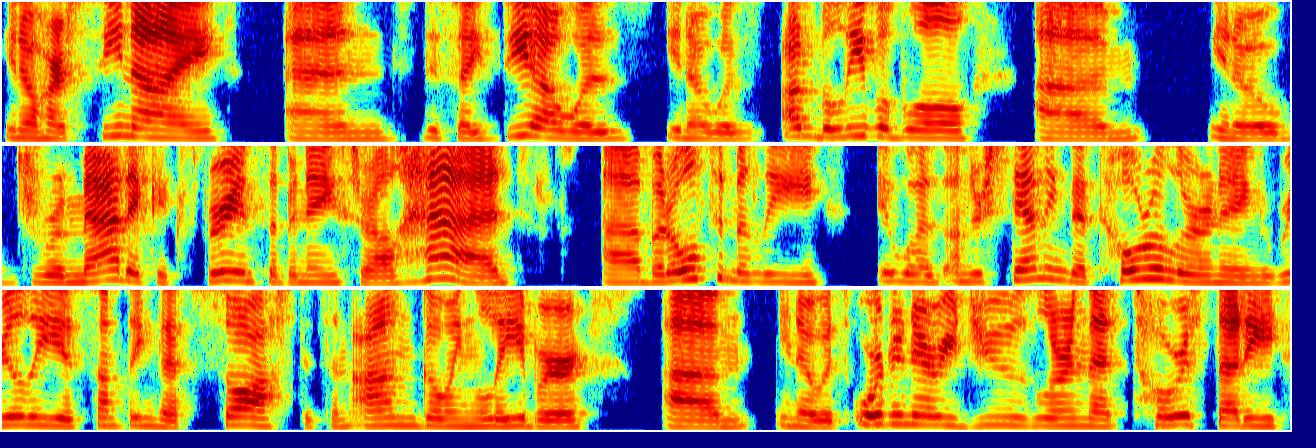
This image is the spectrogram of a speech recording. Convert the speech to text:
you know Har Sinai and this idea was you know was unbelievable um, you know dramatic experience that Bnei Israel had, uh, but ultimately it was understanding that Torah learning really is something that's soft. It's an ongoing labor. Um, you know, it's ordinary Jews learn that Torah study.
